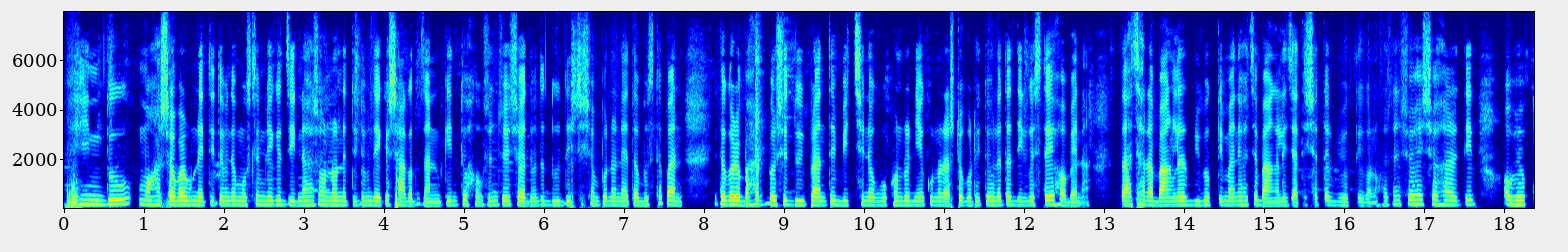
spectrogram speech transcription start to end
হিন্দু মহাসভার নেতৃত্ববৃন্দ মুসলিম লীগের জিন্নাহ সহ অন্য নেতৃত্ববৃন্দ একে স্বাগত জানান। কিন্তু হোসেন শহীদ সোহরাওয়ার্দীর মতো দূরদৃষ্টি সম্পন্ন নেতা বুঝতে পারেন এতে করে ভারতবর্ষের দুই প্রান্তে বিচ্ছিন্ন ভূখণ্ড নিয়ে কোনো রাষ্ট্র গঠিত হলে তা দীর্ঘস্থায়ী হবে না। তাছাড়া বাংলার বিভক্তি মানে হচ্ছে বাঙালি জাতিসত্তার বিভক্তিগণ হোসেন শহীদ সোহরাওয়ার্দীর অবিভক্ত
